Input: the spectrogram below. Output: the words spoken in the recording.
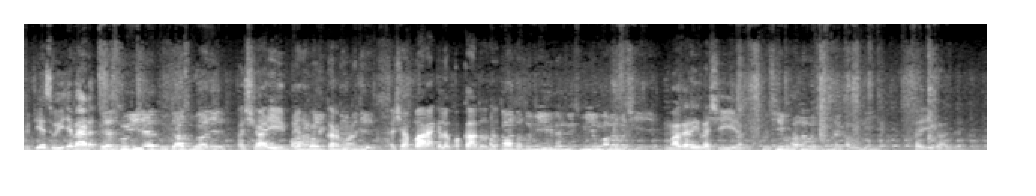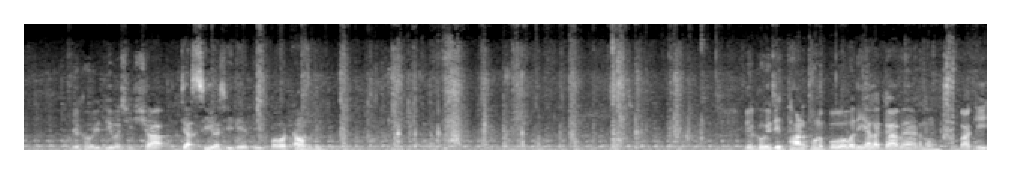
ਵੀਰ ਜੀ ਇਹ ਸੂਈ ਜੇ ਬੈਠ? ਇਹ ਸੂਈ ਜੇ ਦੂਜਾ ਸੂਆ ਜੀ। ਅੱਛਾ ਜੀ ਬਾਰਾਂ ਵੇਖੋ ਕਿੱਲੋ ਕਰਮਾਂ ਦੁੱਧ ਦੀ। ਜੀ। ਅੱਛਾ 12 ਕਿਲੋ ਪੱਕਾ ਦੁੱਧ। ਪੱਕਾ ਦੁੱਧ 20 ਦਿਨ ਦੀ ਸੂਈ ਮਗਰ ਵਛੀ ਜੀ ਮਗਰ ਹੀ ਵਸ਼ੀ ਆ। ਵਛੀ ਖਾਲਾ ਵਛੀ ਬੜੇ ਕੰਮ ਦੀ ਹੈ। ਸਹੀ ਗੱਲ ਹੈ। ਦੇਖੋ ਵੀਰ ਜੀ ਵਸ਼ੀ ਸ਼ਾ ਜਰਸੀ ਵਸ਼ੀ ਦੇਤੀ ਬਹੁਤ ਟੌਪ ਦੀ। ਦੇਖੋ ਵੀਰ ਜੀ ਥਣ ਥੁਣ ਬਹੁਤ ਵਧੀਆ ਲੱਗਾ ਬੈੜ ਨੂੰ। ਬਾਕੀ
